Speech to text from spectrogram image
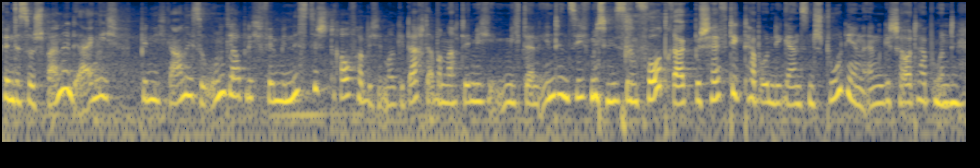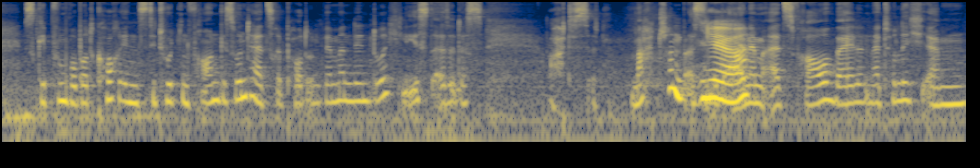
finde es so spannend. Eigentlich bin ich gar nicht so unglaublich feministisch drauf, habe ich immer gedacht. Aber nachdem ich mich dann intensiv mit diesem Vortrag beschäftigt habe und die ganzen Studien angeschaut habe, mhm. und es gibt vom Robert-Koch-Institut einen Frauengesundheitsreport, und wenn man den durchliest, also das, oh, das macht schon was ja. mit einem als Frau, weil natürlich ähm,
